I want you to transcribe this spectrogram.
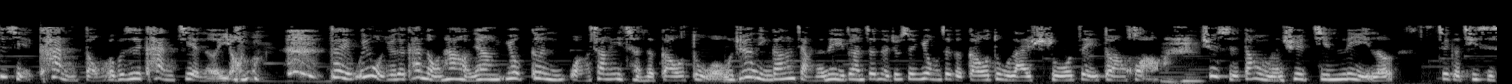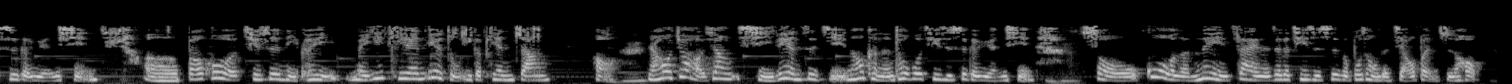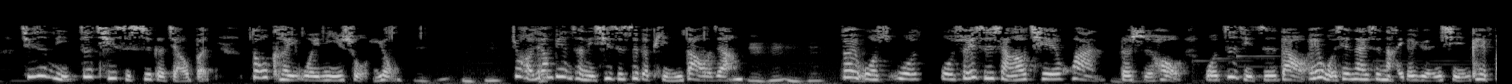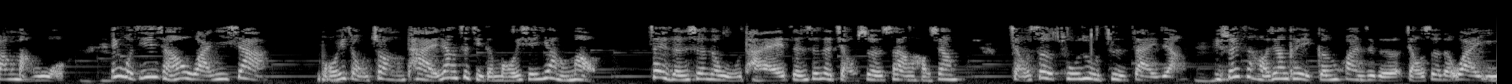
是写看懂，而不是看见而已？对，因为我觉得看懂它好像又更往上一层的高度哦。我觉得您刚刚讲的那一段，真的就是用这个高度来说这一段话。确实，当我们去经历了这个七十四个原型，呃，包括其实你可以每一天阅读一个篇章。好，然后就好像洗练自己，然后可能透过七十四个原型，走过了内在的这个七十四个不同的脚本之后，其实你这七十四个脚本都可以为你所用，就好像变成你七十四个频道这样。对，我我我随时想要切换的时候，我自己知道，哎，我现在是哪一个原型可以帮忙我？哎，我今天想要玩一下。某一种状态，让自己的某一些样貌，在人生的舞台、人生的角色上，好像角色出入自在这样。你随时好像可以更换这个角色的外衣，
